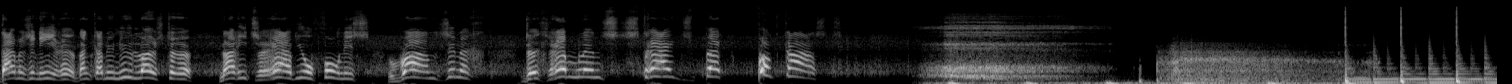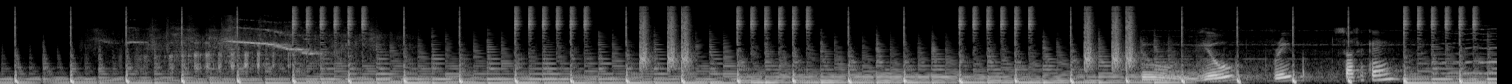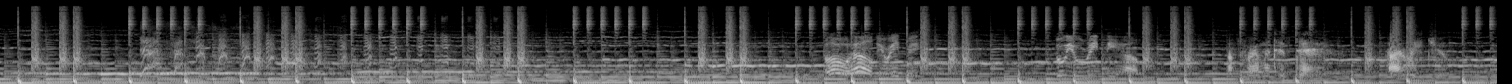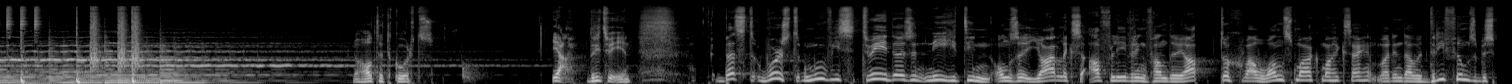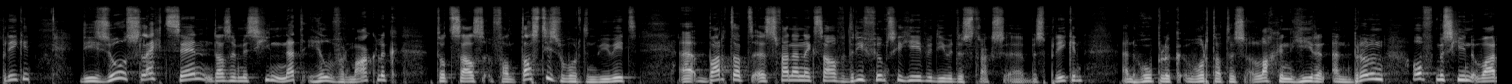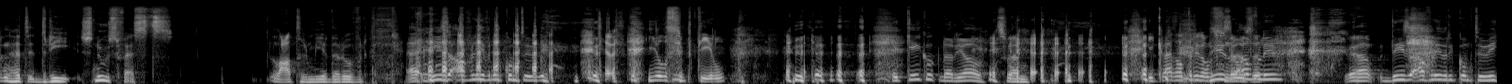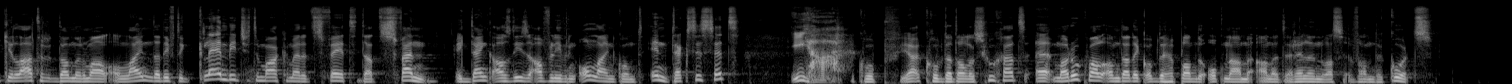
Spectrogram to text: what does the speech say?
Dames en heren, dan kan u nu luisteren naar iets radiofonisch waanzinnig. De Gremlins Strikes Back podcast. Do you read Sutter Kane? Hello, Hal, do you read me? Do you read me, Hal? Affirmative, Dave. I read you. Nog altijd koorts. Ja, 3, 2, 1. Best Worst Movies 2019. Onze jaarlijkse aflevering van de, ja, toch wel wansmaak mag ik zeggen. Waarin dat we drie films bespreken die zo slecht zijn dat ze misschien net heel vermakelijk tot zelfs fantastisch worden, wie weet. Eh, Bart had eh, Sven en ik zelf drie films gegeven die we dus straks eh, bespreken. En hopelijk wordt dat dus lachen, gieren en brullen. Of misschien waren het drie snoesfests. Later meer daarover. Eh, deze aflevering komt... Heel subtiel. ik keek ook naar jou, Sven. Ik was al terug aan Deze aflevering, ja, deze aflevering komt een weekje later dan normaal online. Dat heeft een klein beetje te maken met het feit dat Sven, ik denk als deze aflevering online komt, in Texas zit. Ja, Ik hoop, ja, ik hoop dat alles goed gaat. Eh, maar ook wel omdat ik op de geplande opname aan het rillen was van de koorts.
